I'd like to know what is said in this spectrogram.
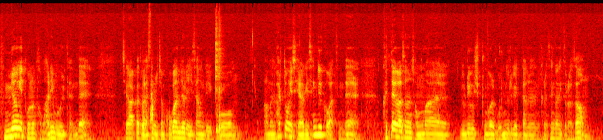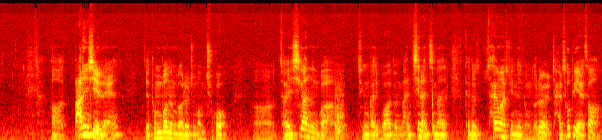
분명히 돈은 더 많이 모일 텐데 제가 아까도 말씀드렸지만 고관절의 이상도 있고 아마 활동에 제약이 생길 것 같은데 그때 가서는 정말 누리고 싶은 걸 못 누리겠다는 그런 생각이 들어서 어, 빠른 시일 내에 이제 돈 버는 거를 좀 멈추고 어, 저희 시간과 지금까지 모아둔 많지는 않지만 그래도 사용할 수 있는 정도를 잘 소비해서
